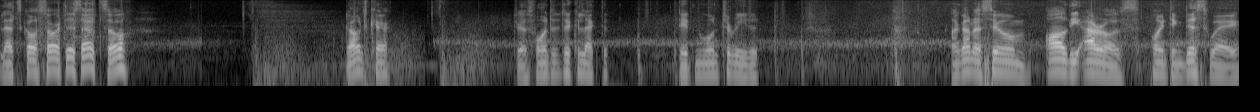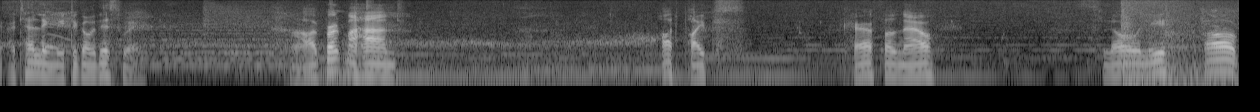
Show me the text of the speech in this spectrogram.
let's go sort this out, so. Don't care. Just wanted to collect it. Didn't want to read it. I'm gonna assume all the arrows pointing this way are telling me to go this way. Oh, I've burnt my hand. Hot pipes. Careful now. Slowly. Oh,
